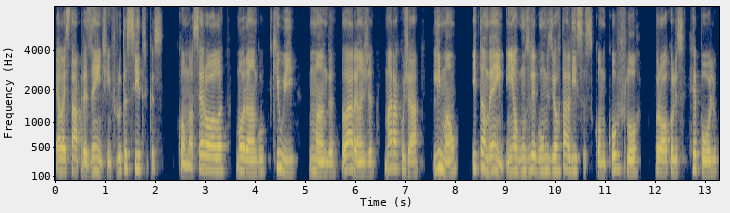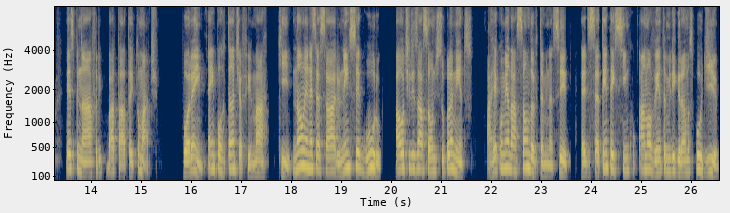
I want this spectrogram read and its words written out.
Ela está presente em frutas cítricas, como acerola, morango, kiwi, manga, laranja, maracujá, limão e também em alguns legumes e hortaliças, como couve-flor, brócolis, repolho, espinafre, batata e tomate. Porém, é importante afirmar que não é necessário nem seguro a utilização de suplementos. A recomendação da vitamina C é de 75 a 90 mg por dia,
